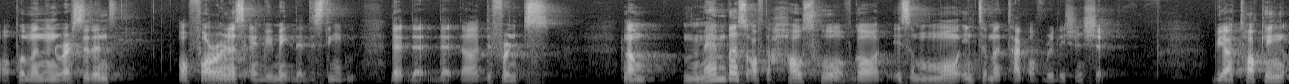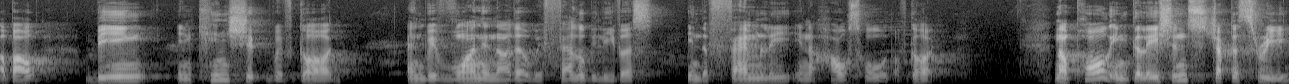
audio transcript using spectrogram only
or permanent residence or foreigners, and we make that distinct that, that, that uh, difference. Now, members of the household of God is a more intimate type of relationship. We are talking about being in kinship with God and with one another, with fellow believers in the family, in the household of God. Now, Paul in Galatians chapter 3,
